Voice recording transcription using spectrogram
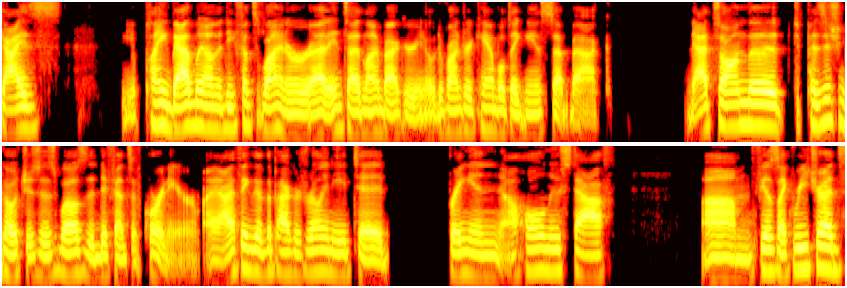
guys you know, playing badly on the defensive line or at inside linebacker, you know, De'Vondre Campbell taking a step back. That's on the position coaches as well as the defensive coordinator. I, I think that the Packers really need to bring in a whole new staff Um, feels like retreads,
